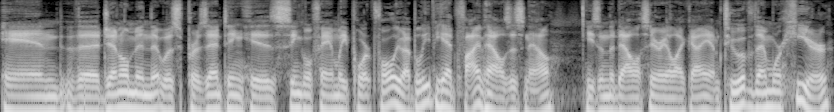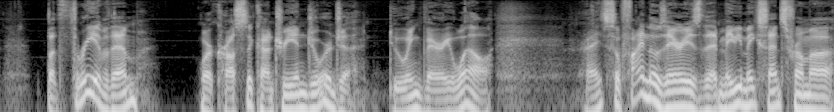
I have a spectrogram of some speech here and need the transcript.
And the gentleman that was presenting his single family portfolio, I believe he had five houses now. He's in the Dallas area like I am. Two of them were here, but three of them were across the country in Georgia, doing very well right? So find those areas that maybe make sense from a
